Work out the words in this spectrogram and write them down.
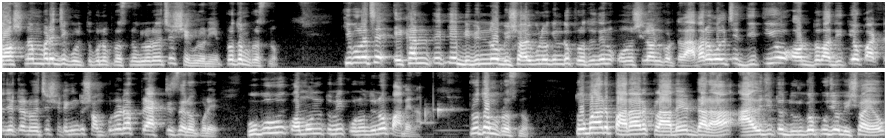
দশ নম্বরের যে গুরুত্বপূর্ণ প্রশ্নগুলো রয়েছে সেগুলো নিয়ে। প্রথম প্রশ্ন, কি বলেছে? এখান থেকে বিভিন্ন বিষয়গুলো কিন্তু প্রতিদিন অনুশীলন করতে হবে। আবারও বলছি, দ্বিতীয় অর্ধ বা দ্বিতীয় পার্টটা যেটা রয়েছে সেটা কিন্তু সম্পূর্ণটা প্র্যাকটিসের ওপরে। হুবহু কমন তুমি কোনোদিনও পাবে না। প্রথম প্রশ্ন তোমার পাড়ার ক্লাবের দ্বারা আয়োজিত দুর্গাপুজো বিষয়ক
